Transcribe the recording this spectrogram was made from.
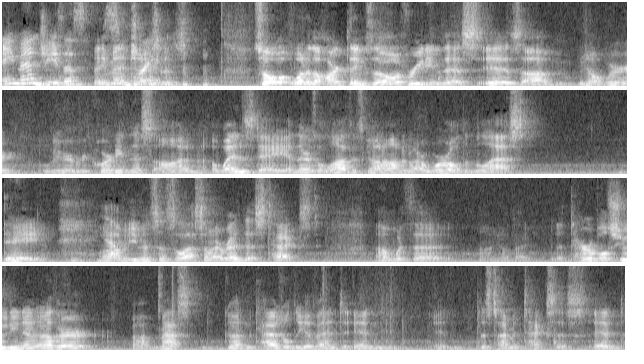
Amen, Jesus. Amen, Jesus. So one of the hard things, though, of reading this is, um, you know, we're we are recording this on a Wednesday, and there's a lot that's gone on in our world in the last day. Yeah. Um, even since the last time I read this text, um, with a you know that a terrible shooting and another uh, mass gun casualty event in in this time in Texas, and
